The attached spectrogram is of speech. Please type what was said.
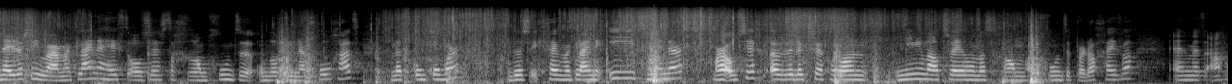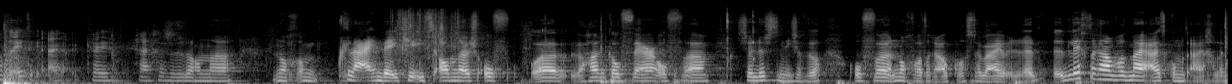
Nee, dat is niet waar. Mijn kleine heeft al 60 gram groente omdat hij naar school gaat. Met komkommer. Dus ik geef mijn kleine iets minder. Maar op zich wil ik ze gewoon minimaal 200 gram groente per dag geven. En met avondeten krijgen ze dan uh, nog een klein beetje iets anders. Of uh, haricot ver, of ze lusten niet zoveel. Of nog wat rauwkost erbij. Het, het, ligt eraan wat mij uitkomt eigenlijk.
